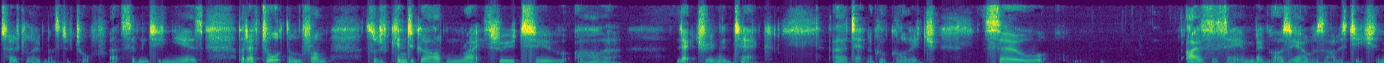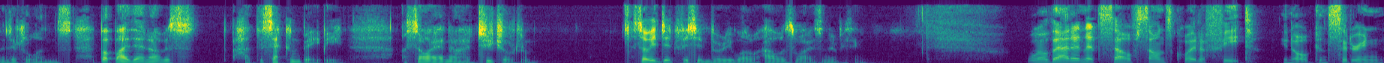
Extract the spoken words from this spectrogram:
total I must have taught for about seventeen years, but I've taught them from sort of kindergarten right through to uh, lecturing and tech, uh, technical college. So I say, in Benghazi, I was I was teaching the little ones, but by then I was had the second baby, so I now had two children. So it did fit in very well, hours wise and everything. Well, that in itself sounds quite a feat, you know, considering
